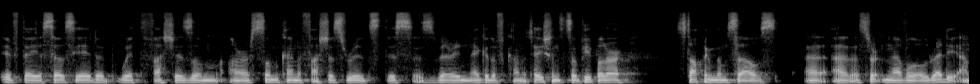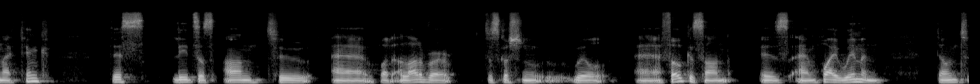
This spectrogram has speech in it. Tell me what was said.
if they associate it with fascism or some kind of fascist roots, this is very negative connotations. So people are stopping themselves uh, at a certain level already, and I think this leads us on to uh, what a lot of our discussion will uh, focus on is um, why women don't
